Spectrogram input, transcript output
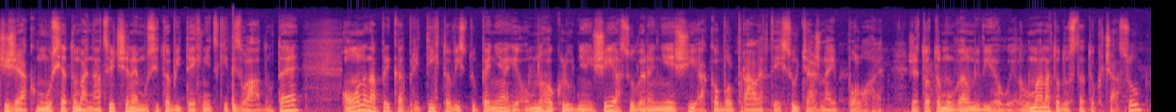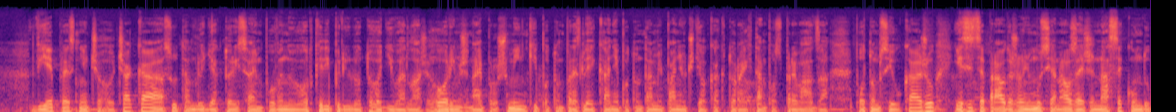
Čiže ako musia to mať nacvičené, musí to byť technicky zvládnuté. On napríklad pri týchto vystúpeniach je o mnoho kľudnejší a suverenejší, ako bol práve v tej súťažnej polohe. Že toto mu veľmi vyhovuje, lebo má na to dostatok času, vie presne, čo ho čaká, sú tam ľudia, ktorí sa im povenujú odkedy prídu do toho divadla, že hovorím, že najprv šminky, potom prezliekanie, potom tam je pani učiteľka, ktorá ich tam posprevádza, potom si ukážu. Je síce pravda, že oni musia naozaj, že na sekundu,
